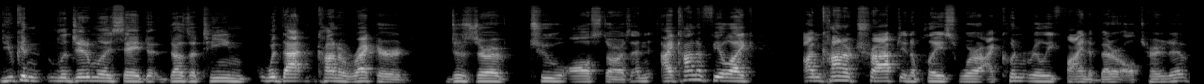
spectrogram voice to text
You can legitimately say, does a team with that kind of record deserve two All Stars? And I kind of feel like I'm kind of trapped in a place where I couldn't really find a better alternative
